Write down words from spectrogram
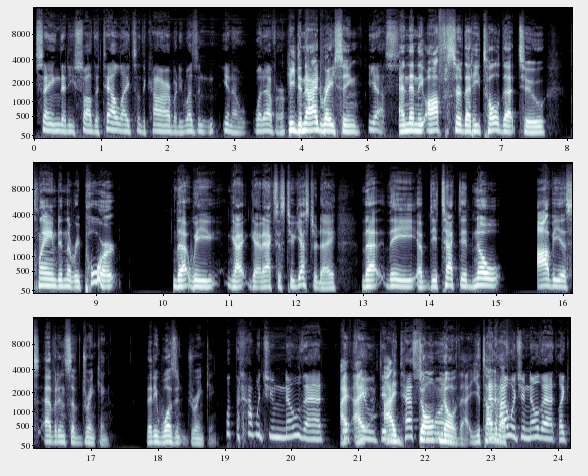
saying that he saw the taillights of the car, but he wasn't, you know, whatever. He denied racing. Yes. And then the officer that he told that to claimed in the report that we got, got access to yesterday that they uh, detected no obvious evidence of drinking, that he wasn't drinking. Well, but how would you know that I- I- you I test don't someone? know that. You're talking and how about- would you know that? Like,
